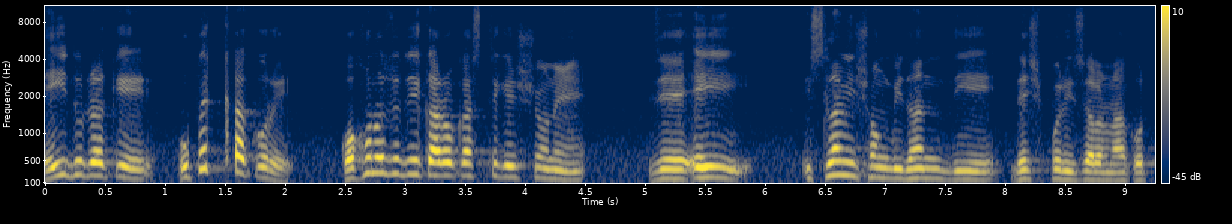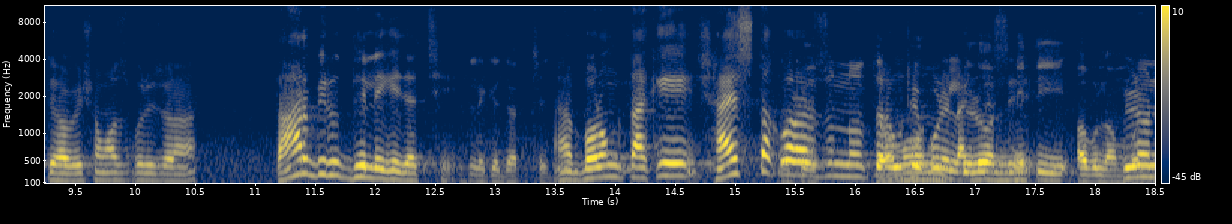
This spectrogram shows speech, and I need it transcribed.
এই দুটাকে উপেক্ষা করে কখনো যদি কারও কাছ থেকে শোনে যে এই ইসলামী সংবিধান দিয়ে দেশ পরিচালনা করতে হবে সমাজ পরিচালনা তার বিরুদ্ধে লেগে যাচ্ছে। লেগে যাচ্ছে হ্যাঁ, বরং তাকে সায়স্তা করার জন্য তারা উঠে পড়ে পীড়ন নীতি অবলম্বন পীড়ন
